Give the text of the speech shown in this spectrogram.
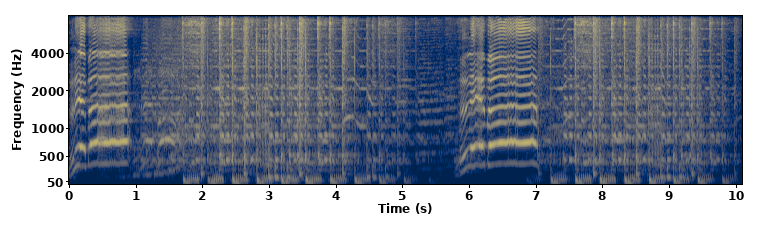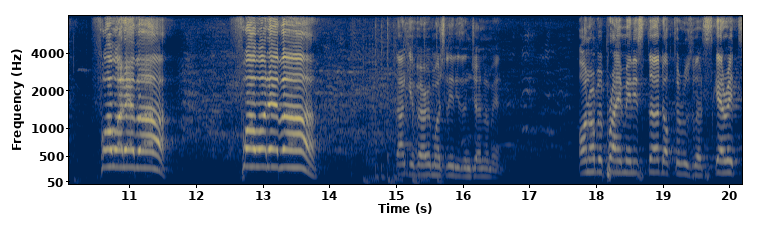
Labor! Labor! For whatever! For whatever! Thank you very much, ladies and gentlemen. Honorable Prime Minister Dr. Roosevelt Skerrit,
